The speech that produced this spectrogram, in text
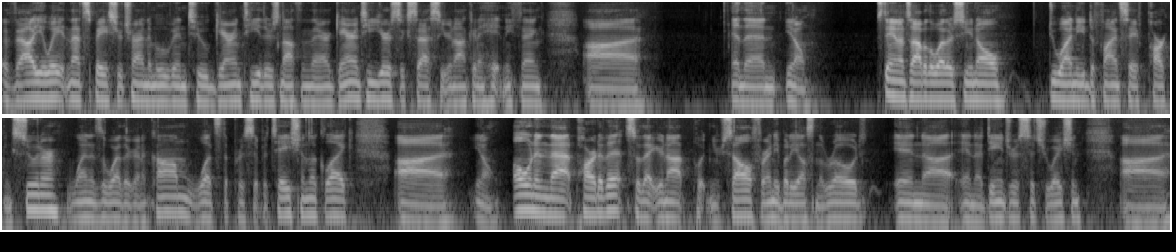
evaluating that space you're trying to move into. Guarantee there's nothing there. Guarantee your success that you're not going to hit anything. Uh, and then you know, staying on top of the weather so you know do I need to find safe parking sooner? When is the weather going to come? What's the precipitation look like? Uh, you know, owning that part of it so that you're not putting yourself or anybody else on the road in uh, in a dangerous situation, uh,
